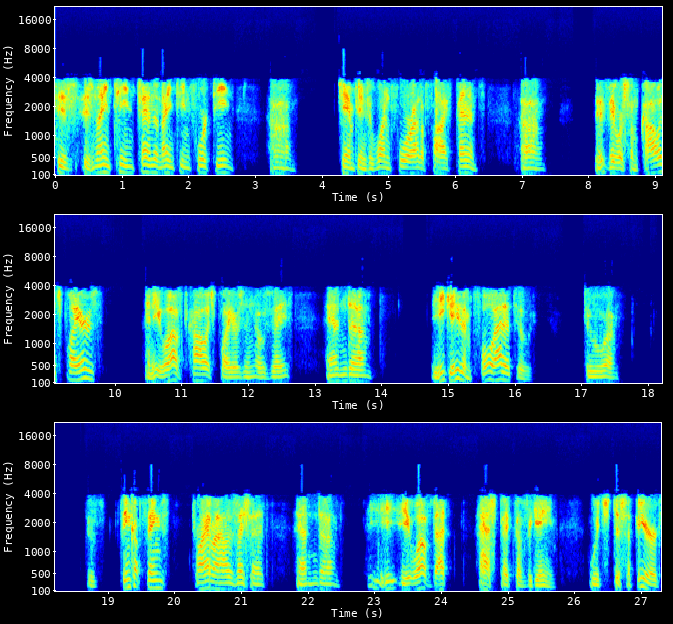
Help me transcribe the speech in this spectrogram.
His his 1910 to 1914 um, champions have won four out of five pennants. Um, there, there were some college players, and he loved college players in those days. And um, he gave them full attitude to uh, to think up things, try them out, as I said, and uh, he he loved that aspect of the game, which disappeared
